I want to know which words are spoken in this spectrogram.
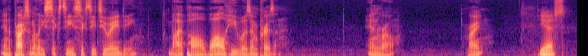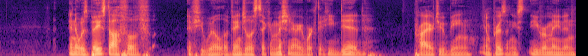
in approximately 60 62 AD by Paul while he was in prison in Rome. Right? Yes. And it was based off of if you will evangelistic and missionary work that he did prior to being in prison. He, he remained in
